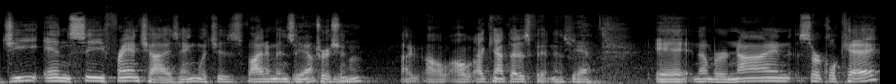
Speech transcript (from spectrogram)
GNC franchising, which is vitamins and Yeah, nutrition. I, I'll, I'll, I count that as fitness. Yeah. Uh, number nine, Circle K.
